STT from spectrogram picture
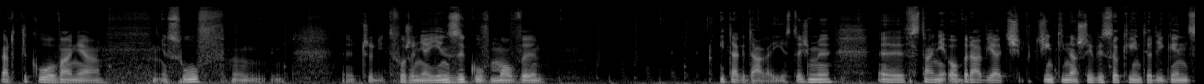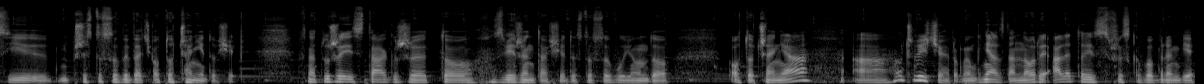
artykułowania słów, czyli tworzenia języków, mowy. i tak dalej. Jesteśmy e, w stanie obrabiać dzięki naszej wysokiej inteligencji, przystosowyweć otoczenie do siebie. W naturze jest tak, że to zwierzęta się dostosowują do otoczenia, a oczywiście robią gniazda, nory, ale to jest wszystko w obrębie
